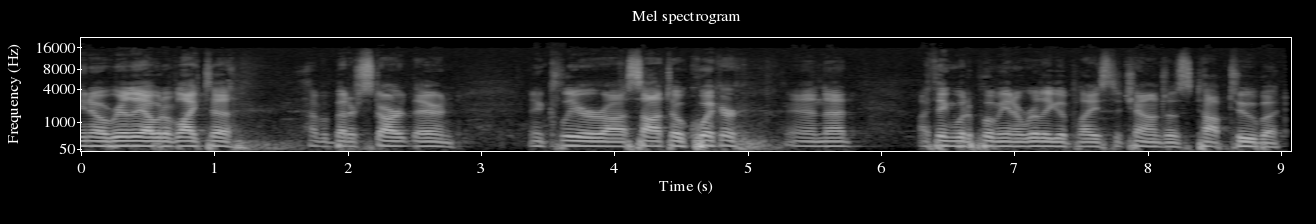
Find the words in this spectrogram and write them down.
You know, really, I would have liked to have a better start there and and clear uh, Sato quicker, and that I think would have put me in a really good place to challenge those top two. But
